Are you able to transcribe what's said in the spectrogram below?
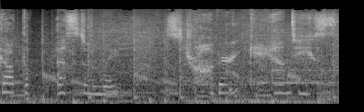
Got the best of my strawberry candies.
